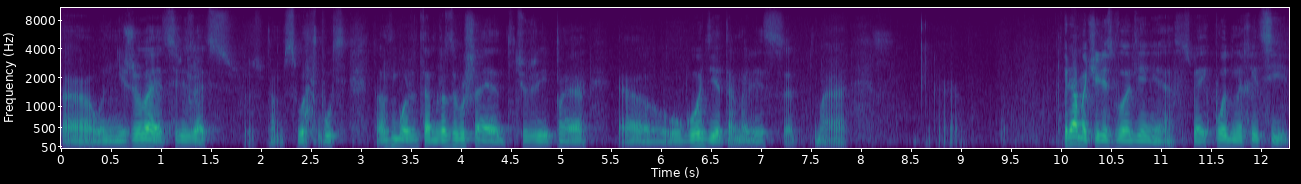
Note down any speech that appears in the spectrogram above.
Э, он не желает срезать там, свой путь, он может там разрушая чужие э, угодья там, или с, э, прямо через владение своих подданных идти.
